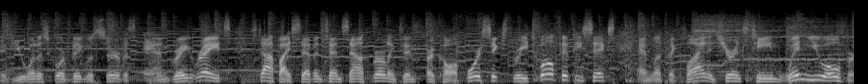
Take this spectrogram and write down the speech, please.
If you want to score big with service and great rates, stop by 710 South Burlington or call 463 1256 and let the Klein Insurance team win you over.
